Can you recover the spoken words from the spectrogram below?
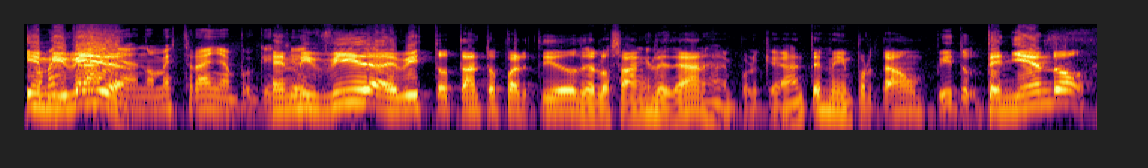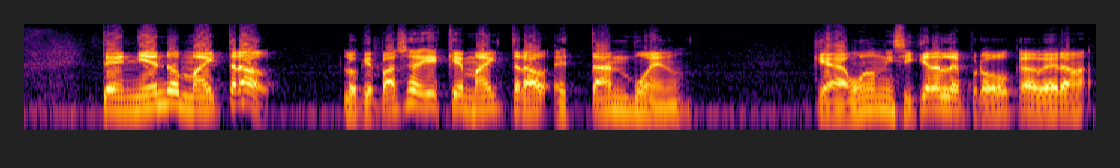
en no mi extraña, vida No me extraña porque en que- mi vida he visto tantos partidos de Los Ángeles de Anaheim, porque antes me importaba un pito. Teniendo, teniendo Mike Trout. Lo que pasa es que Mike Trout es tan bueno que a uno ni siquiera le provoca ver a,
